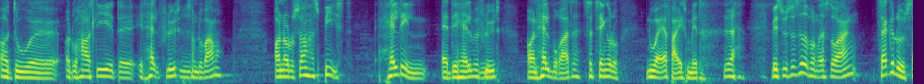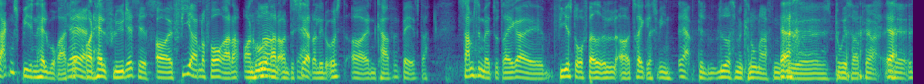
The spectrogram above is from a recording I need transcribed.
og du, øh, og du har også lige et, øh, et halvt flyt, mm. som du varmer. Og når du så har spist halvdelen af det halve flyt, mm. og en halv burrata, så tænker du, nu er jeg faktisk mæt. Ja. Hvis du så sidder på en restaurant, så kan du jo sagtens spise en halv burrata Ja, ja. og et halvt flyt, Yes, yes. og fire andre forretter, og en 100, hovedret og en dessert ja. og lidt ost og en kaffe bagefter. Samtidig med, at du drikker øh, fire store fadøl og tre glas vin. Ja, det lyder som en kanonaften, Ja. du, øh, du ridser op her. Ja. Øh,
